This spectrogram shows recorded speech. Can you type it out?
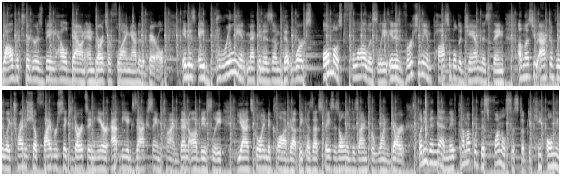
while the trigger is being held down and darts are flying out of the barrel. It is a brilliant mechanism that works almost flawlessly. It is virtually impossible to jam this thing unless you actively like try to shove five or six darts in here at the exact same time. Then obviously, yeah, it's going to clog up because that space is only designed for one dart. But even then, they've come up with this funnel system to keep only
